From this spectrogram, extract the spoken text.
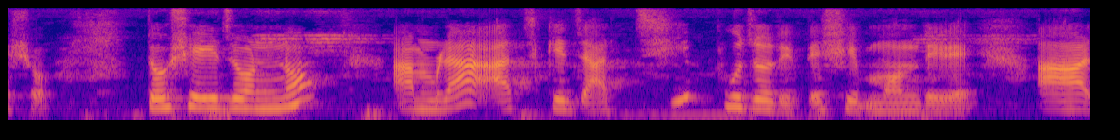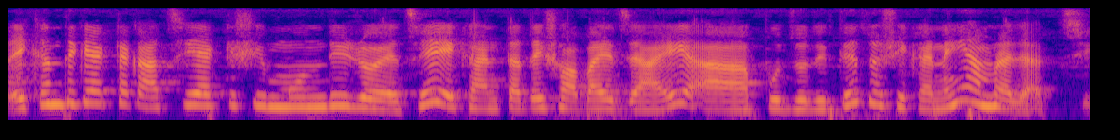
এসো। তো সেই জন্য আমরা আজকে যাচ্ছি পুজো দিতে শিব মন্দিরে। আর এখান থেকে একটা কাছে একটা শিব মন্দির রয়েছে, এখানটাতে সবাই যায় পুজো দিতে। তো সেখানেই আমরা যাচ্ছি।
